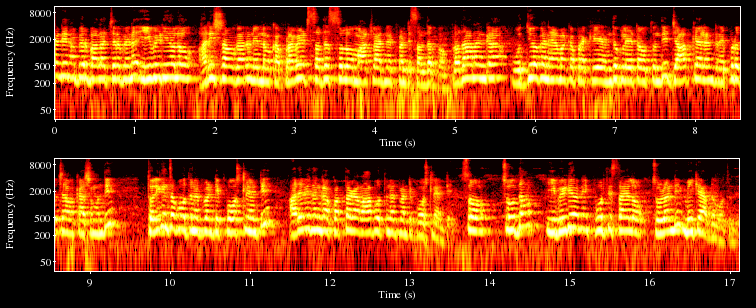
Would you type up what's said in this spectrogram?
అండి నా పేరు బాలాచరమైన ఈ వీడియోలో హరీష్ రావు గారు నిన్న ఒక ప్రైవేట్ సదస్సులో మాట్లాడినటువంటి సందర్భం. ప్రధానంగా ఉద్యోగ నియామక ప్రక్రియ ఎందుకు లేట్ అవుతుంది జాబ్ క్యాలెండర్ ఎప్పుడు వచ్చే అవకాశం ఉంది తొలగించబోతున్నటువంటి పోస్టులు ఏంటి అదేవిధంగా కొత్తగా రాబోతున్నటువంటి పోస్టులు ఏంటి. సో చూద్దాం ఈ వీడియోని పూర్తి స్థాయిలో చూడండి మీకే అర్థమవుతుంది.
